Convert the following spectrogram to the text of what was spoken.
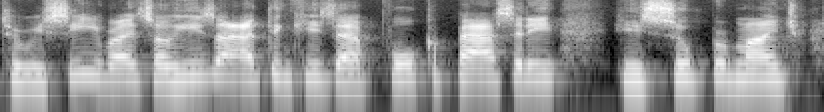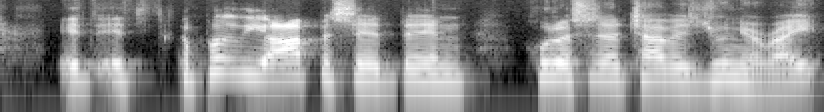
to receive, right? So he's I think he's at full capacity. He's super mind. It, it's completely opposite than Julio Cesar Chavez Jr., right?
